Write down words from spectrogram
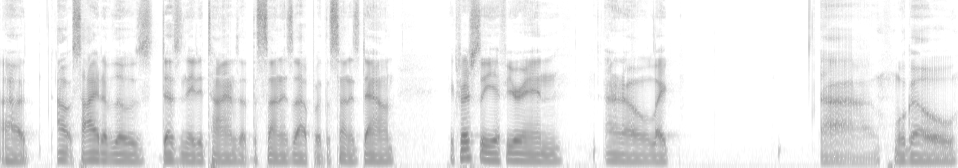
uh, outside of those designated times that the sun is up or the sun is down, especially if you're in, I don't know, like uh, we'll go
